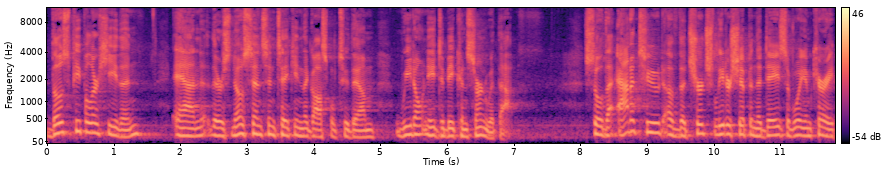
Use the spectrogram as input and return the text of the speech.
Those people are heathen and there's no sense in taking the gospel to them. We don't need to be concerned with that. So, the attitude of the church leadership in the days of William Carey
